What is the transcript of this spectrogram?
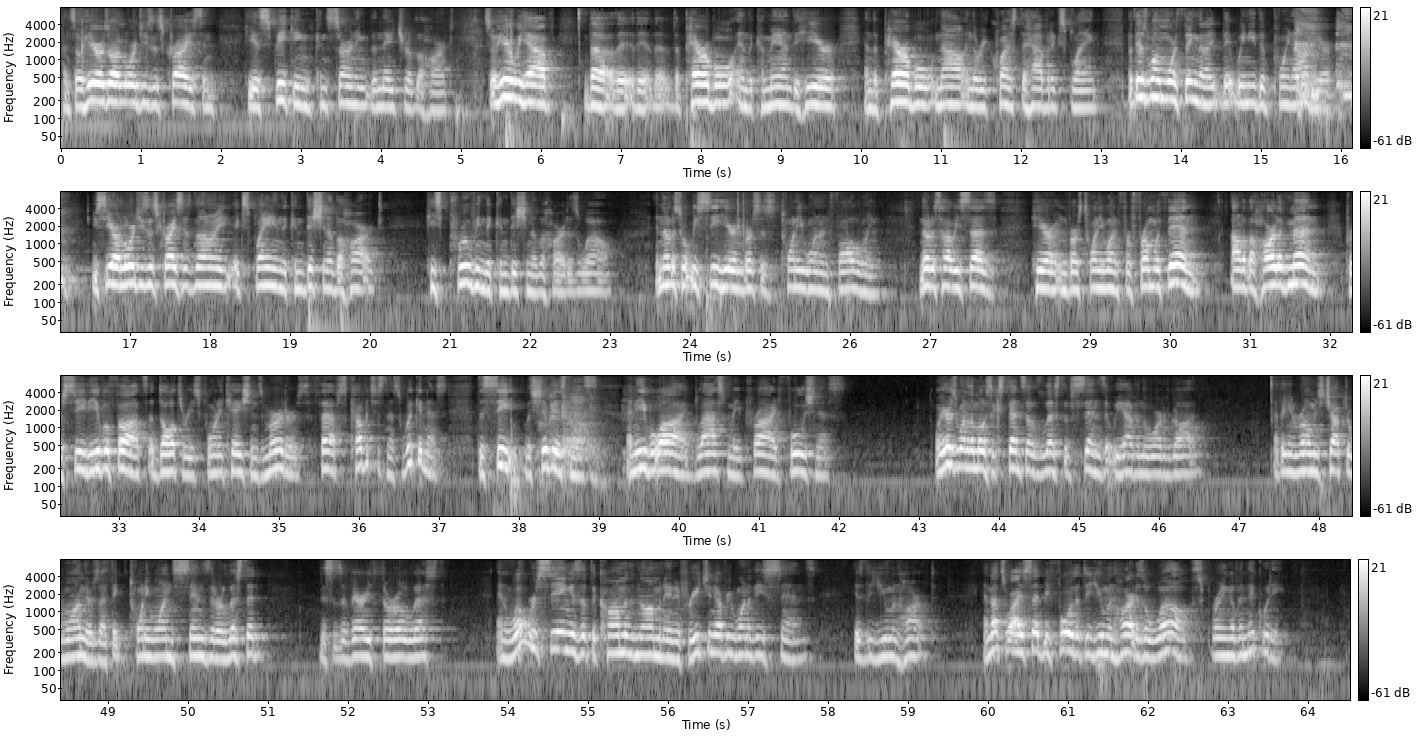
And so here is our Lord Jesus Christ, and he is speaking concerning the nature of the heart. So here we have the, the, the, the, parable and the command to hear, and the parable now and the request to have it explained. But there's one more thing that, I, that we need to point out here. You see, our Lord Jesus Christ is not only explaining the condition of the heart, he's proving the condition of the heart as well. And notice what we see here in verses 21 and following. Notice how he says here in verse 21 For from within, out of the heart of men, proceed evil thoughts, adulteries, fornications, murders, thefts, covetousness, wickedness, deceit, lasciviousness, an evil eye, blasphemy, pride, foolishness. Well, here's one of the most extensive list of sins that we have in the Word of God. I think in Romans chapter 1, there's, I think, 21 sins that are listed. This is a very thorough list. And what we're seeing is that the common denominator for each and every one of these sins is the human heart. And that's why I said before that the human heart is a wellspring of iniquity.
